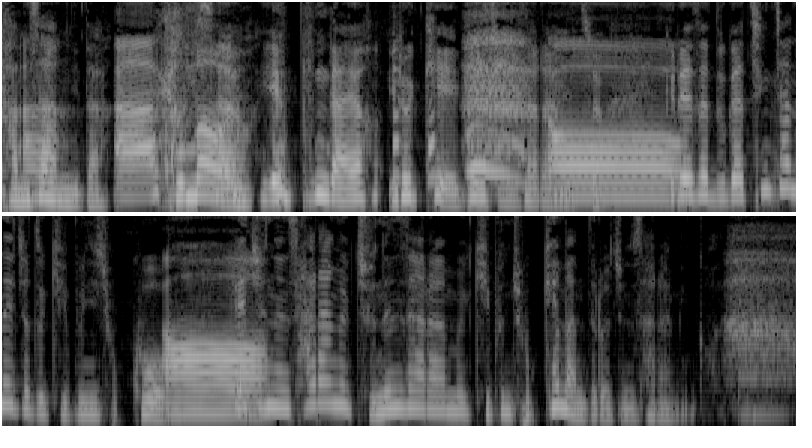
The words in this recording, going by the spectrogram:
감사합니다. 아, 고마워요. 예쁜가요? 이렇게 얘기해 주는 사람이죠. 어. 그래서 누가 칭찬해 줘도 기분이 좋고 아. 해주는 사랑을 주는 사람을 기분 좋게 만들어 준 사람인 것 같아요.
